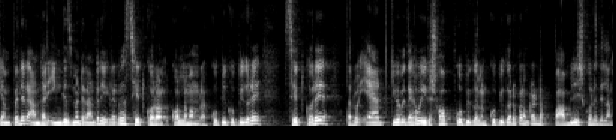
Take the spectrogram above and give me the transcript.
ক্যাম্পেনের আন্ডার এঙ্গেজমেন্টের আন্ডার একটা একটা সেট করা, করলাম আমরা। কপি কপি করে সেট করে, তারপর অ্যাড কীভাবে দেখাবো, এটা সব কপি করলাম। কপি করার পর আমরা একটা পাবলিশ করে দিলাম।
